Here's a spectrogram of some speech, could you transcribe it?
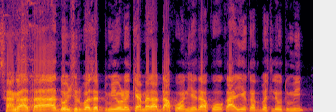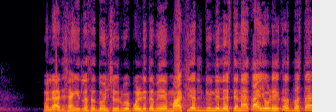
सांगा आता दोनशे रुपयासाठी तुम्ही एवढे कॅमेरा दाखवा हे दाखव काय हे करत बसले हो तुम्ही. मला आधी सांगितलं असतं दोनशे रुपये पडले तर मी मा देऊन दिले असते ना काय एवढं हे करत बसता?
